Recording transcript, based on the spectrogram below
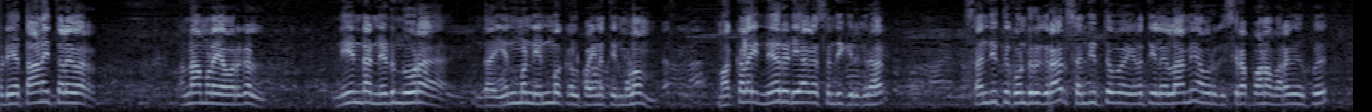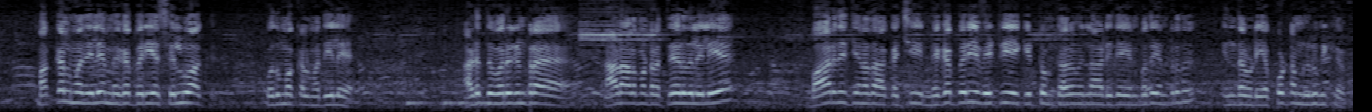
என்னுடைய தானை தலைவர் அண்ணாமலை அவர்கள் நீண்ட நெடுந்தூர இந்த எண்மண் எண்மக்கள் பயணத்தின் மூலம் மக்களை நேரடியாக சந்திக்கிறார் சந்தித்து கொண்டிருக்கிறார். சந்தித்த இடத்தில் எல்லாமே அவருக்கு சிறப்பான வரவேற்பு. மக்கள் மத்தியிலே மிகப்பெரிய செல்வாக்கு பொதுமக்கள் மத்தியிலே அடுத்து வருகின்ற நாடாளுமன்ற தேர்தலிலேயே பாரதிய ஜனதா கட்சி மிகப்பெரிய வெற்றியை கிட்டும் தமிழ்நாடு என்பது என்றது இந்த கூட்டம் நிரூபிக்கிறது.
